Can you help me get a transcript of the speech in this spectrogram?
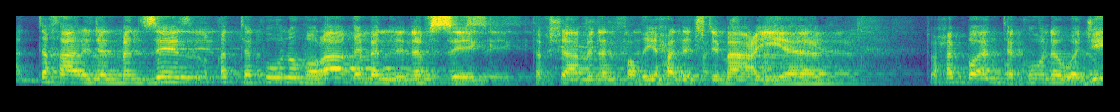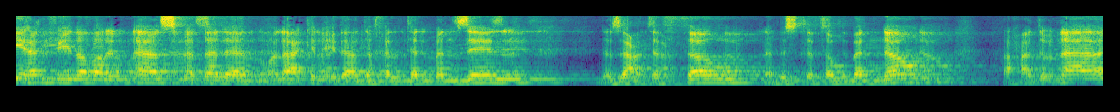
أنت خارج المنزل قد تكون مراقبا لنفسك تخشى من الفضيحة الاجتماعية. تحب أن تكون وجيها في نظر الناس مثلا ولكن إذا دخلت المنزل نزعت الثوب لبست ثوب النوم أحدنا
